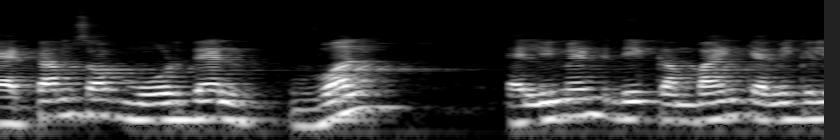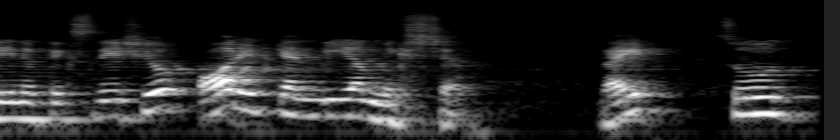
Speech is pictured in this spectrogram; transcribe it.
atoms of more than one element they combine chemically in a fixed ratio or it can be a mixture right? So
